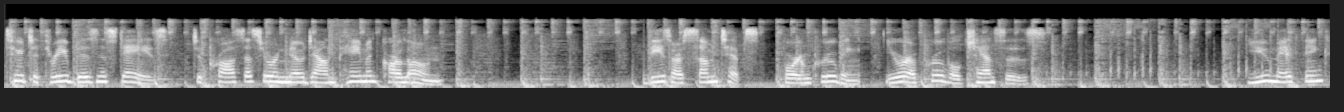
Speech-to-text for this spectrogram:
2 to 3 business days to process your no down payment car loan. These are some tips for improving your approval chances. You may think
